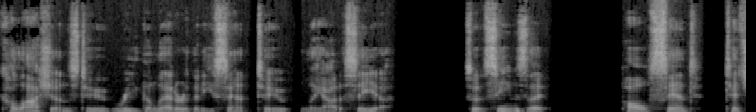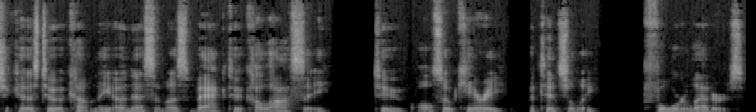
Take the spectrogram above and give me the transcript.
Colossians to read the letter that he sent to Laodicea. So it seems that Paul sent Tychicus to accompany Onesimus back to Colossae to also carry potentially four letters.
